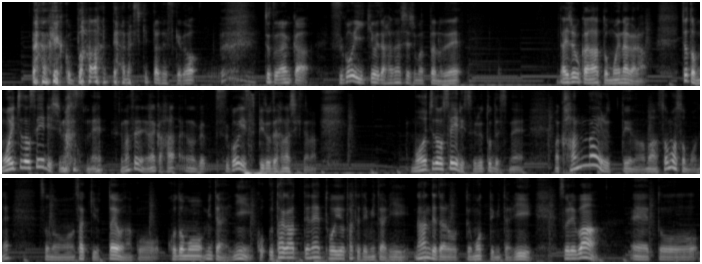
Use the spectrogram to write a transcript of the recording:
結構バーンって話し切ったんですけど ちょっとなんかすごい勢いで話してしまったので、大丈夫かなと思いながら、ちょっともう一度整理しますね。すいませんね。なんかは、なんかすごいスピードで話してきたな。もう一度整理するとですね、まあ、考えるっていうのは、まあ、そもそもね、そのさっき言ったようなこう子供みたいにこう疑ってね、問いを立ててみたり、なんでだろうって思ってみたり、それは、えっ、ー、と、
